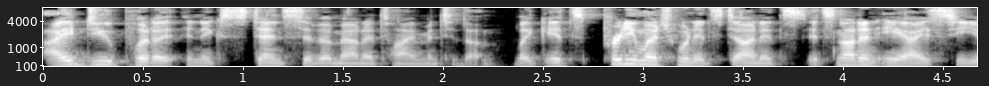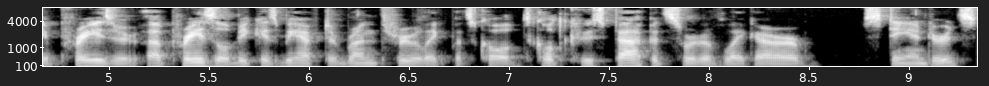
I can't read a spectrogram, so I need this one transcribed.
I do put a, an extensive amount of time into them. Like it's pretty much when it's done, it's it's not an AIC appraiser appraisal because we have to run through like what's called it's called CUSPAP. It's sort of like our standards.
